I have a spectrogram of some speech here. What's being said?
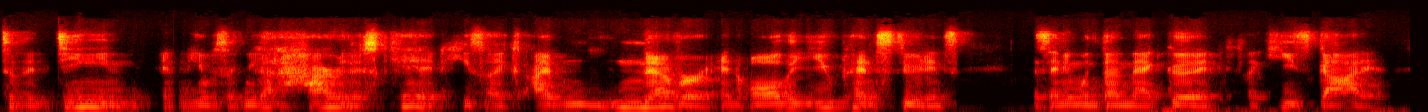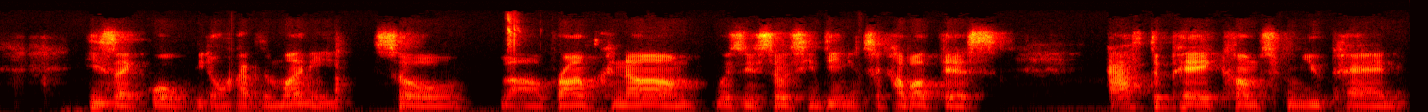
to the dean and he was like, "We got to hire this kid." He's like, "I've never in all the UPenn students has anyone done that good. Like he's got it." He's like, "Well, we don't have the money." So uh, Ram Cnaan was the associate dean. He's like, "How about this? Half the pay comes from UPenn,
